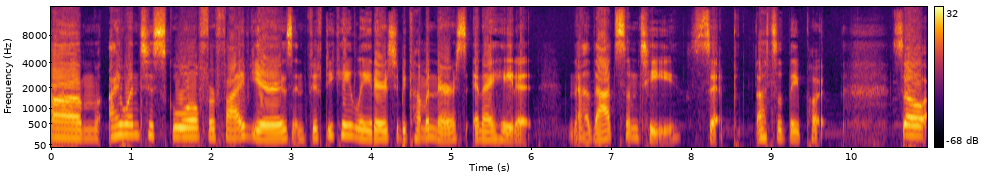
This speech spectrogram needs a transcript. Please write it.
um, I went to school for five years and 50k later to become a nurse, and I hate it. Now that's some tea. Sip. That's what they put. So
